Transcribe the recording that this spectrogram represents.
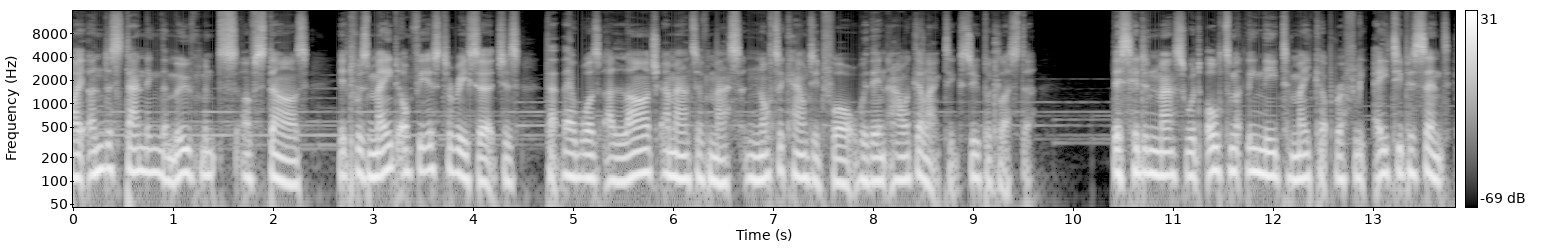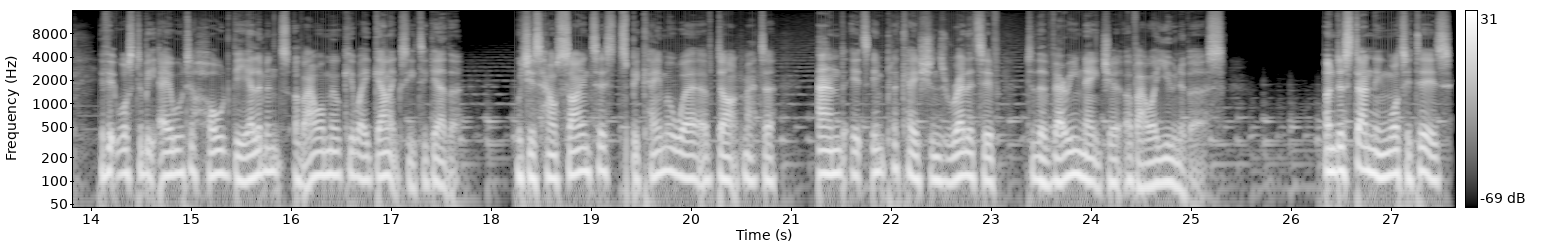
by understanding the movements of stars, it was made obvious to researchers that there was a large amount of mass not accounted for within our galactic supercluster. This hidden mass would ultimately need to make up roughly 80% if it was to be able to hold the elements of our Milky Way galaxy together, which is how scientists became aware of dark matter and its implications relative to the very nature of our universe. Understanding what it is,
